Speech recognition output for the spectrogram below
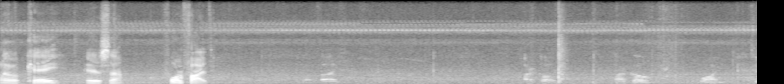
Okay, here's uh, Form 5. Form 5. Arco. Arco. 1, 2,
